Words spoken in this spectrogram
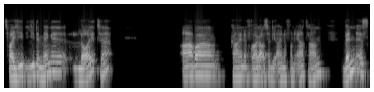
zwar je, jede Menge Leute, aber keine Frage außer die eine von Ertan. Wenn es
